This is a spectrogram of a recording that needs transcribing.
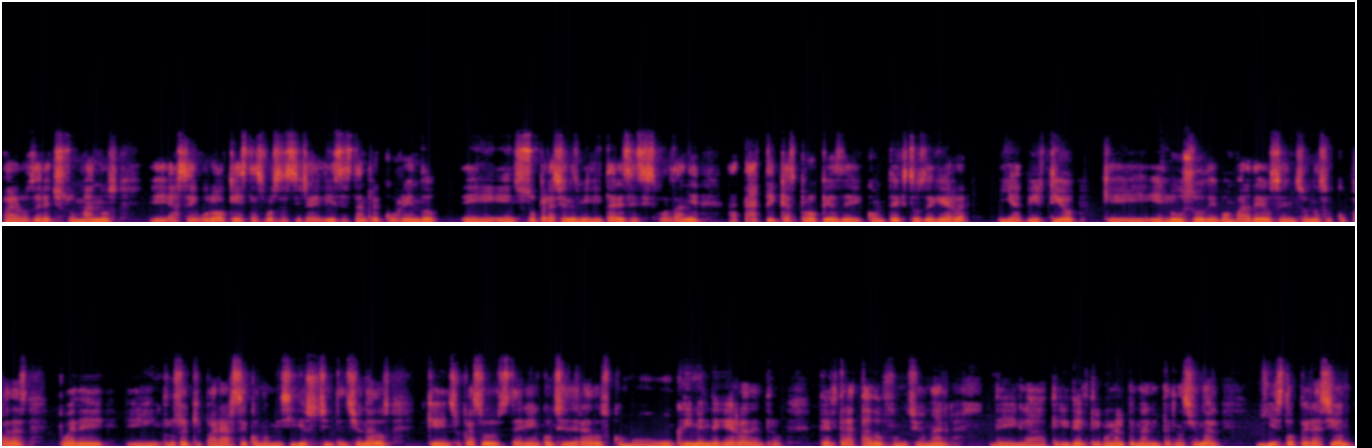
para los Derechos Humanos eh, aseguró que estas fuerzas israelíes están recurriendo eh, en sus operaciones militares en Cisjordania a tácticas propias de contextos de guerra y advirtió que eh, el uso de bombardeos en zonas ocupadas puede incluso equipararse con homicidios intencionados que en su caso estarían considerados como un crimen de guerra dentro del tratado funcional de la, del Tribunal Penal Internacional. Y esta operación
